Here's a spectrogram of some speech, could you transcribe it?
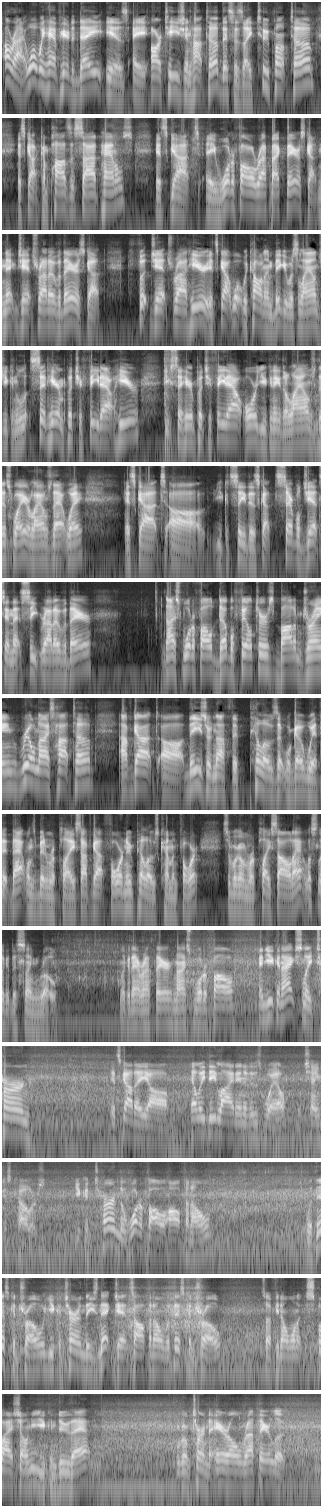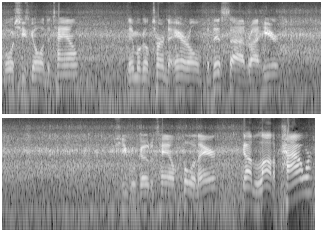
All right, what we have here today is a artesian hot tub. This is a two pump tub. It's got composite side panels. It's got a waterfall right back there. It's got neck jets right over there. It's got foot jets right here. It's got what we call an ambiguous lounge. You can sit here and put your feet out here. You can sit here and put your feet out, or you can either lounge this way or lounge that way. It's got, uh, you can see that it's got several jets in that seat right over there. Nice waterfall, double filters, bottom drain, real nice hot tub. I've got, uh, these are not the pillows that will go with it. That one's been replaced. I've got four new pillows coming for it. So we're gonna replace all that. Let's look at this thing roll. Look at that right there, nice waterfall. And you can actually turn, it's got a uh, LED light in it as well. It changes colors. You can turn the waterfall off and on with this control. You can turn these neck jets off and on with this control. So if you don't want it to splash on you, you can do that. We're gonna turn the air on right there. Look, boy, she's going to town. Then we're gonna turn the air on for this side right here. She will go to town pulling air. Got a lot of power.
